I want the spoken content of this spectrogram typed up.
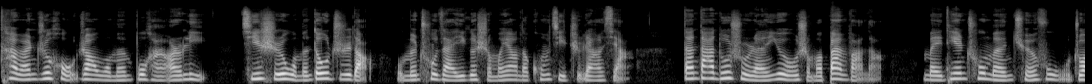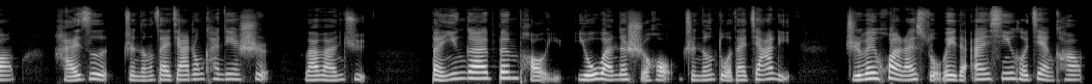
看完之后让我们不寒而栗。其实我们都知道，我们处在一个什么样的空气质量下。但大多数人又有什么办法呢？每天出门全副武装，孩子只能在家中看电视、玩玩具。本应该奔跑游玩的时候，只能躲在家里，只为换来所谓的安心和健康。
